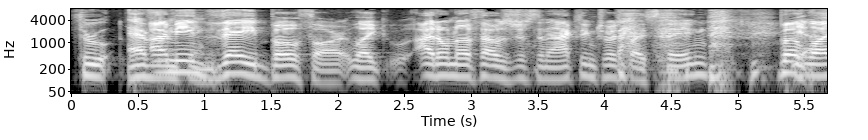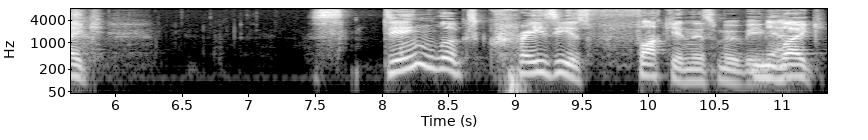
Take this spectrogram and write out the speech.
through everything. I mean, they both are. Like, I don't know if that was just an acting choice by Sting, but Yes. like, Sting looks crazy as fuck in this movie. Yeah. Like,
